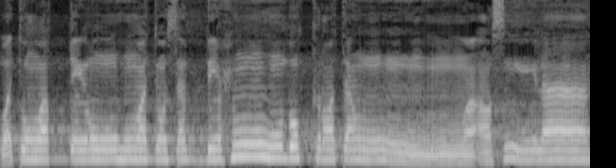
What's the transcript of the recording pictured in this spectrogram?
وتوقروه وتسبحوه بكرة وأصيلا.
